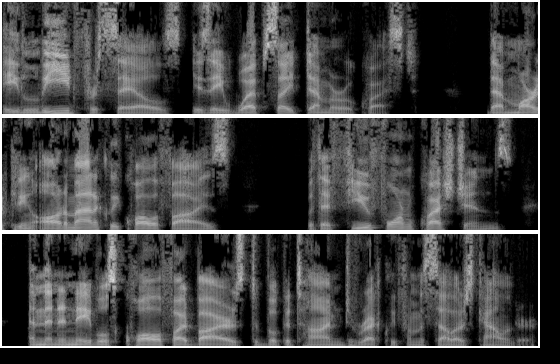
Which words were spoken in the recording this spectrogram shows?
A lead for sales is a website demo request that marketing automatically qualifies with a few form questions and then enables qualified buyers to book a time directly from a seller's calendar.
